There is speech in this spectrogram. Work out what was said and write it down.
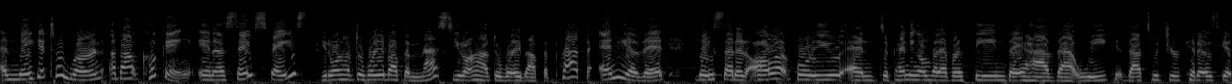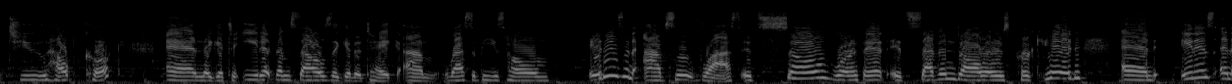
and they get to learn about cooking in a safe space. You don't have to worry about the mess. You don't have to worry about the prep, any of it. They set it all up for you, and depending on whatever theme they have that week, that's what your kiddos get to help cook and they get to eat it themselves. They get to take um, recipes home. It is an absolute blast. It's so worth it. It's $7 per kid, and it is an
